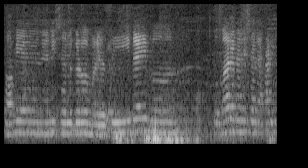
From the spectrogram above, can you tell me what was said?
તો અમે એને નિશા લગાડવા મળ્યા છે ડાયમંડ તો મારે નિશાને હાડી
